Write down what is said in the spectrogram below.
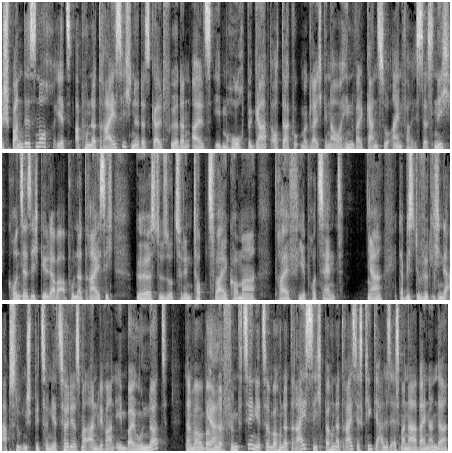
Spannend ist noch, jetzt ab 130, ne, das galt früher dann als eben hochbegabt. Auch da gucken wir gleich genauer hin, weil ganz so einfach ist das nicht. Grundsätzlich gilt aber ab 130 gehörst du so zu den Top 2,34 Prozent. Ja, da bist du wirklich in der absoluten Spitze. Und jetzt hör dir das mal an. Wir waren eben bei 100. Dann waren wir bei ja. 115, jetzt sind wir bei 130. Bei 130, das klingt ja alles erstmal nah beieinander,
